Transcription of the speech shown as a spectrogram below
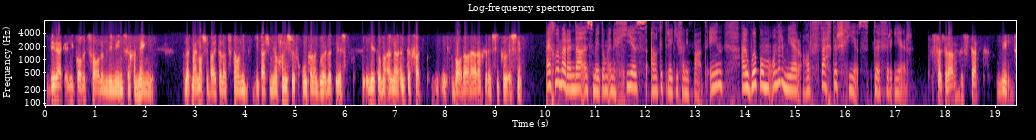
direk in die COVID-saal met die mense gemeng nie hulle het my maar so buite laat staan die, die personeel gaan nie so onverantwoordelik wees jy weet om ou nou in te vat waar daar regtig risiko is nie Hy glo Marinda is met hom in gees elke trekkie van die pad en hy hoop om onder meer haar vegtersgees te vereer. Sy's regtig 'n sterk mens.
